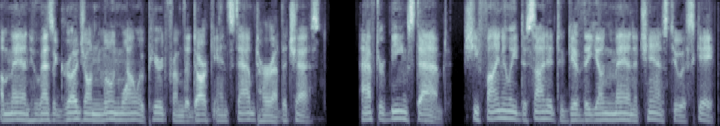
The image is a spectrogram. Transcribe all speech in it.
a man who has a grudge on Moonwal appeared from the dark and stabbed her at the chest. After being stabbed, she finally decided to give the young man a chance to escape.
